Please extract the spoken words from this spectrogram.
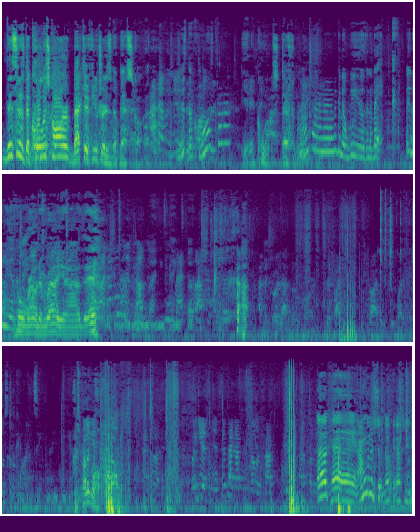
This is the coolest car. Back to the Future is the best car. Is this the coolest car? Yeah, coolest, definitely. Okay, man, look at the wheels in the back. Look at the wheels in Go the back. Go round and round, you know what I'm saying? Line these things. Just okay, let's see. Now you get It's probably gonna fall. Okay, I'm gonna show. Okay, actually,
